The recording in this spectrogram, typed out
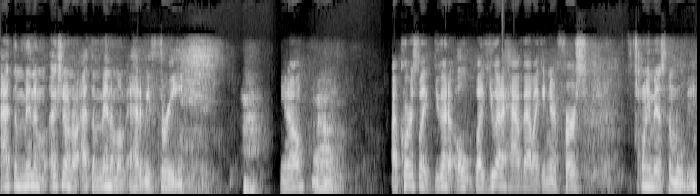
at the minimum actually no no at the minimum it had to be three you know Uh-huh. of course like you gotta oh like you gotta have that like in your first 20 minutes of the movie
